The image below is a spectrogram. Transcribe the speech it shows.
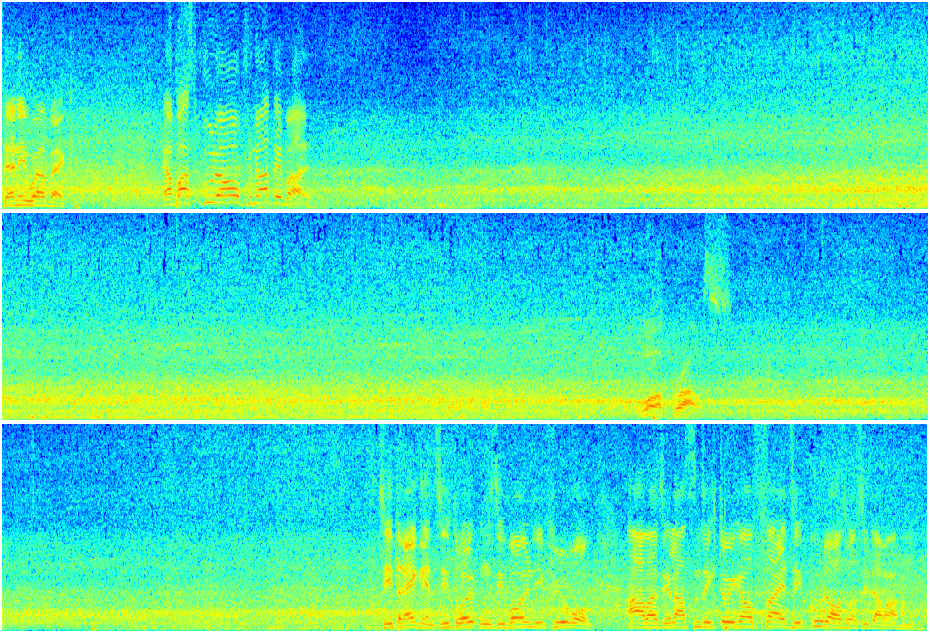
Danny Welbeck. Er passt gut auf und hat den Ball. Ward Browse. Sie drängen, sie drücken, sie wollen die Führung. Aber sie lassen sich durchaus Zeit. Sieht gut aus, was sie da machen.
